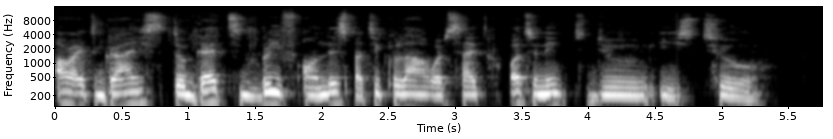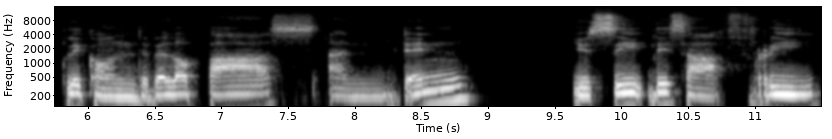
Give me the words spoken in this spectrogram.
Alright guys, to get brief on this particular website, what you need to do is to click on developers and then you see these are free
